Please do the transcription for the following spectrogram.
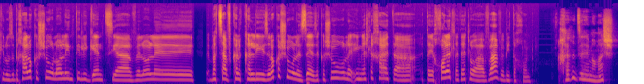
כאילו זה בכלל לא קשור לא לאינטליגנציה ולא למצב כלכלי, זה לא קשור לזה, זה קשור לאם יש לך את, ה, את היכולת לתת לו אהבה וביטחון. אחרת זה ממש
